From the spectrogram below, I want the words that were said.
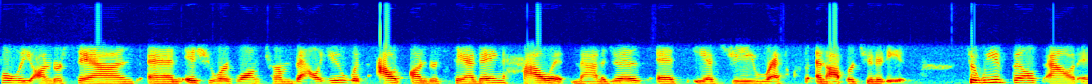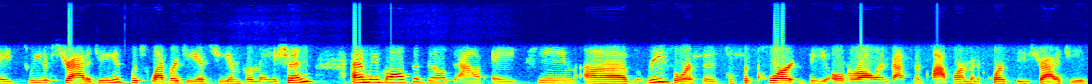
fully understand an issuer's long-term value without understanding how it manages its ESG risks and opportunities. So we've built out a suite of strategies which leverage ESG information. And we've also built out a team of resources to support the overall investment platform and, of course, these strategies.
